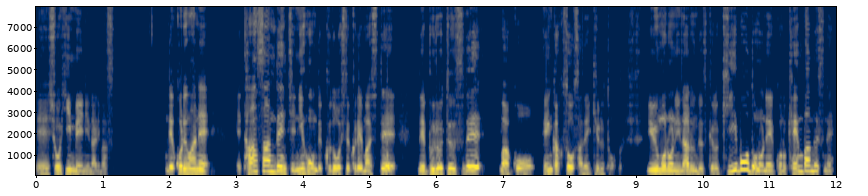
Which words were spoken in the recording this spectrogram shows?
え商品名になります。で、これはね、炭酸電池2本で駆動してくれまして、で、Bluetooth でまあこう遠隔操作できるというものになるんですけど、キーボードのね、この鍵盤ですね。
